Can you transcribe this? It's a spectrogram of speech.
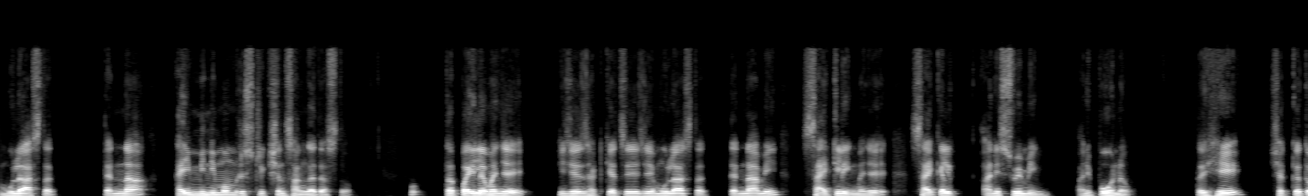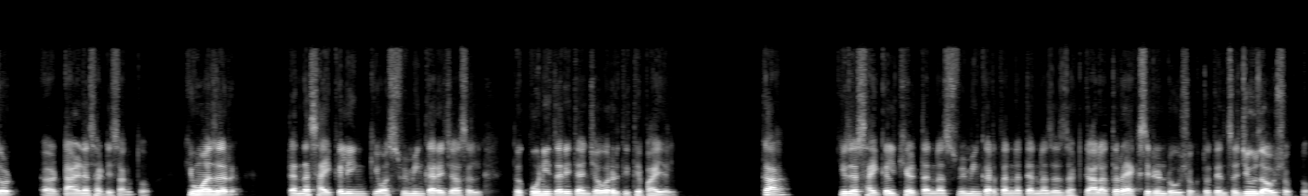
मुलं असतात त्यांना काही मिनिमम रिस्ट्रिक्शन सांगत असतो. तर पहिलं म्हणजे की जे झटक्याचे जे मुलं असतात त्यांना आम्ही सायकलिंग म्हणजे सायकल आणि स्विमिंग आणि पोहणं. तर हे शक्यतो टाळण्यासाठी सांगतो. किंवा जर त्यांना सायकलिंग किंवा स्विमिंग करायचे असेल तर कोणीतरी त्यांच्यावर तिथे पाहिजे का? की जर सायकल खेळताना स्विमिंग करताना त्यांना जर झटका आला तर ऍक्सिडेंट होऊ शकतो त्यांचा जीव जाऊ शकतो.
